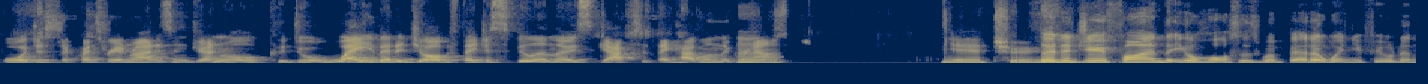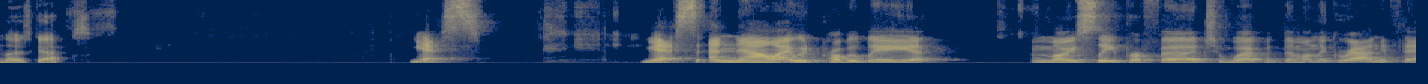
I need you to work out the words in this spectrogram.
or just equestrian riders in general could do a way better job if they just fill in those gaps that they have on the Hmm. ground. yeah, true. So did you find that your horses were better when you filled in those gaps? Yes. Yes. And now I would probably mostly prefer to work with them on the ground if they're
